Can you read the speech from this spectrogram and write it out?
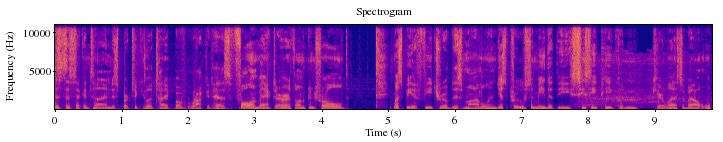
This is the second time this particular type of rocket has fallen back to Earth uncontrolled. It must be a feature of this model and just proves to me that the CCP couldn't care less about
